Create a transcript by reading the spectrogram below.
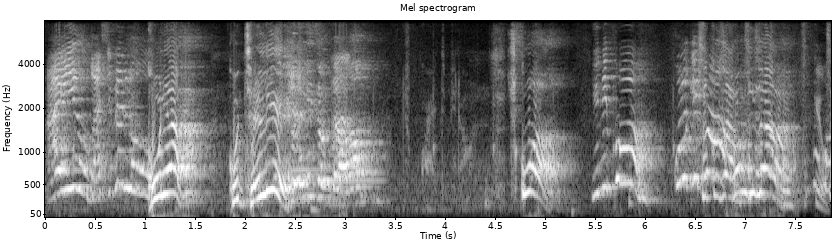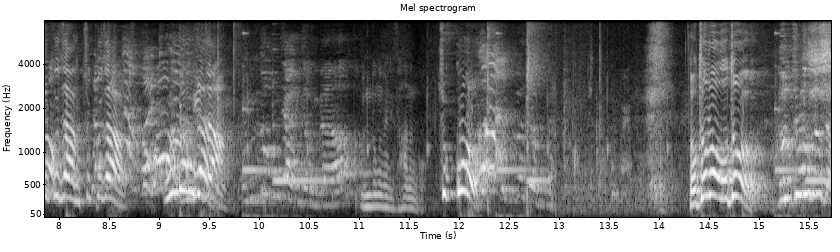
아이유 마시멜로. 곤약! 고, 젤리! 젤리 정답. 축구화! 유니폼. 골키퍼. 축구장! 축구장 축구장 축구장. 운동장! 운동장 정답. 운동장에서 하는 거. 축구! 축구 정답. 노트북 노트북. 노트북 정답.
